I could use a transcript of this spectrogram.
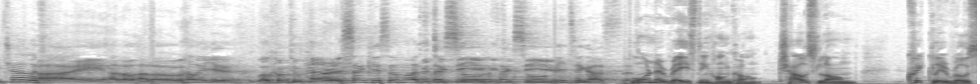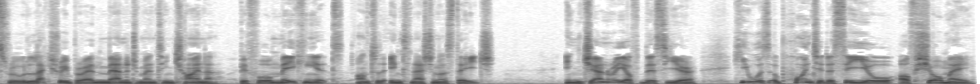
Hey, Charles. Hi, hello, hello. How are you? Welcome to Paris. Thank you so much. Good thanks to see for you. Good thanks to see for you. meeting us. Born and raised in Hong Kong, Charles Leung quickly rose through luxury brand management in China before making it onto the international stage. In January of this year, he was appointed the CEO of Chaumet.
